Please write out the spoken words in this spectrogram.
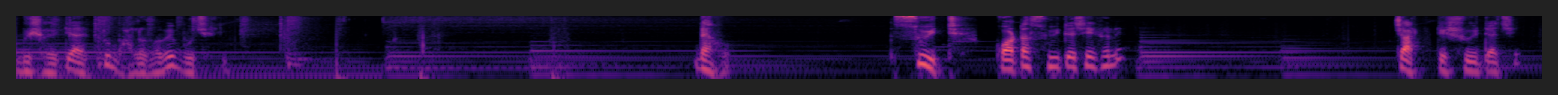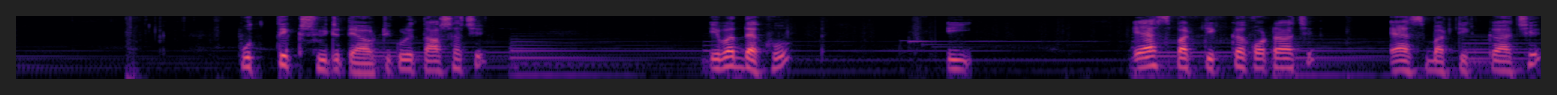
বিষয়টি আরেকটু ভালোভাবে বুঝে নিই। দেখো সুইট কটা সুইট আছে এখানে? চারটে সুইট আছে। প্রত্যেক সুইটে তেরোটি করে তাস আছে। এবার দেখো, এই অ্যাস বা টিক্কা কটা আছে? অ্যাস বা টিক্কা আছে,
